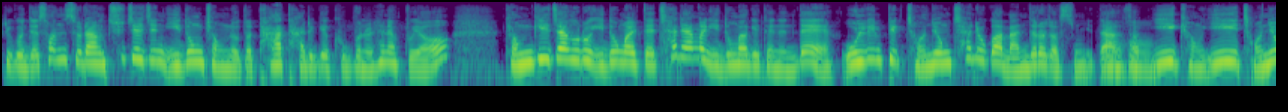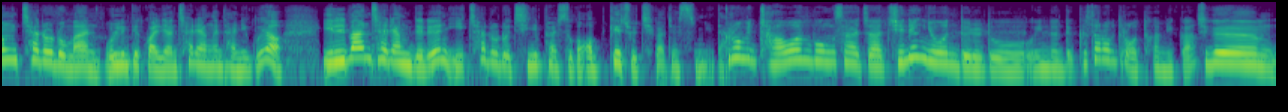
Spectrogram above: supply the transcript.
그리고 이제 선수랑 취재진 이동 경로도 다 다르게 구분을 해놨고요. 경기장으로 이동할 때 차량을 이동하게 되는데 올림픽 전용 차로가 만들어졌습니다. 그래서. 이, 경, 이 전용 차로로만 올림픽 관련 차량은 다니고요. 일반 차량들은 이 차로로 진입할 수가 없게 조치가 됐습니다. 그러면 자원봉사자 진행 요원들도 있는데 그 사람들은 어떡합니까? 지금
